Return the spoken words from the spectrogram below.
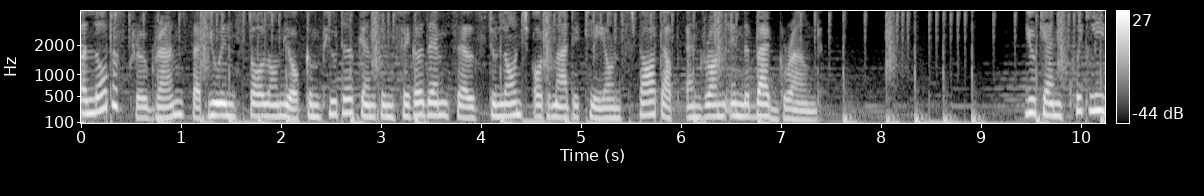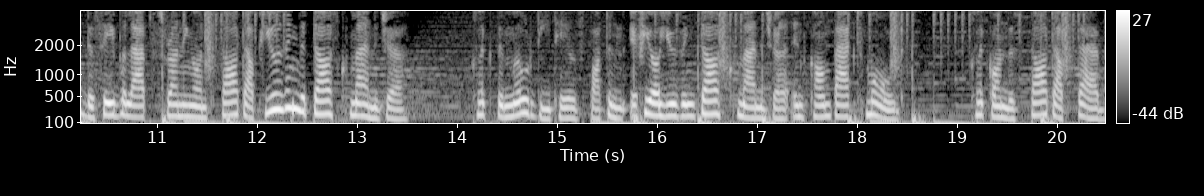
A lot of programs that you install on your computer can configure themselves to launch automatically on startup and run in the background. You can quickly disable apps running on startup using the Task Manager. Click the More Details button if you're using Task Manager in compact mode. Click on the Startup tab.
